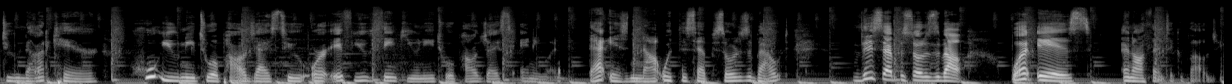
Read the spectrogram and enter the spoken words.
do not care who you need to apologize to or if you think you need to apologize to anyone. That is not what this episode is about. This episode is about what is an authentic apology?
